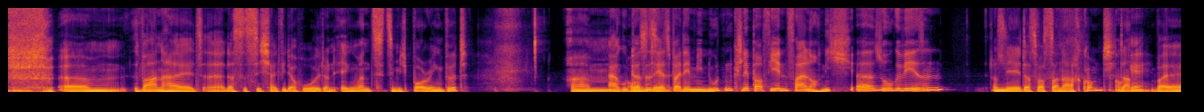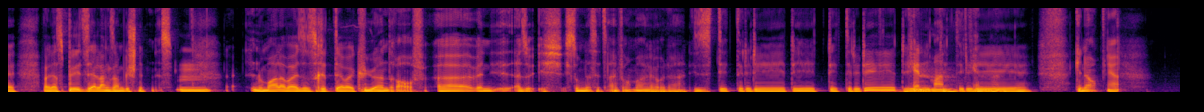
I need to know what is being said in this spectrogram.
ähm, waren halt, äh, dass es sich halt wiederholt und irgendwann ziemlich boring wird. Ähm, ja gut, das ist jetzt bei dem Minutenclip auf jeden Fall noch nicht äh, so gewesen. Das nee, das, was danach kommt, okay. dann, weil, weil das Bild sehr langsam geschnitten ist. Mhm. Normalerweise ist Ritt der Valkyren drauf. Äh, wenn, also ich, ich summe das jetzt einfach mal, oder? Dieses Kennt man. Kennt man. Genau. Ja.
